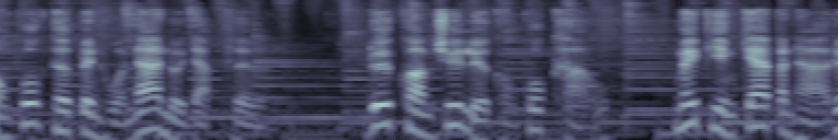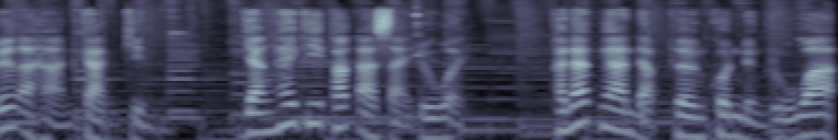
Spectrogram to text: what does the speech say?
ของพวกเธอเป็นหัวหน้าหน่วยดับเพลิง ด้วยความช่วยเหลือของพวกเขา ไม่เพียงแก้ปัญหาเรื่องอาหารการกิน ยังให้ที่พักอาศัยด้วย พนักงานดับเพลิงคนหนึ่งรู้ว่า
